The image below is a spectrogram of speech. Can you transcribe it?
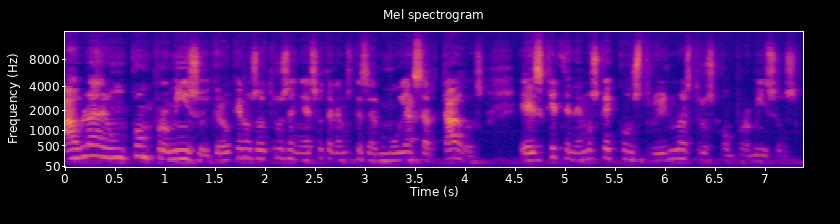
habla de un compromiso y creo que nosotros en eso tenemos que ser muy acertados. Es que tenemos que construir nuestros compromisos.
